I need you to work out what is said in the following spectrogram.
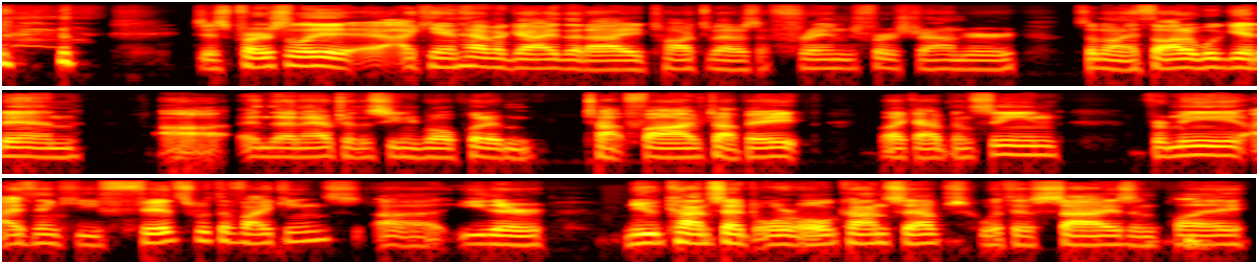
Just personally, I can't have a guy that I talked about as a fringe first rounder, someone I thought it would get in. Uh, and then after the Senior Bowl, put him top five, top eight, like I've been seeing. For me, I think he fits with the Vikings, uh, either new concept or old concept with his size and play.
